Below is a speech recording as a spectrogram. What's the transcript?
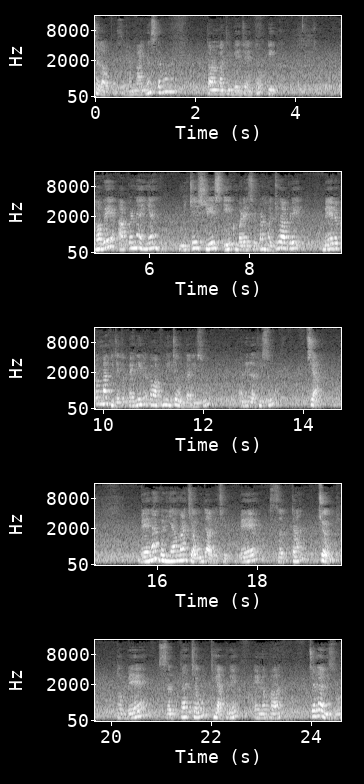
ચલાવવો પડશે. એટલે માઇનસ કરવાના. ત્રણમાંથી બે જાય તો એક. હવે આપણને અહીંયા નીચે શેષ એક મળે છે. પણ હજુ આપણે બે રકમ બાકી છે. તો પહેલી રકમ આપણે નીચે ઉતારીશું અને લખીશું ચાર. બે ના ઘડિયામાં ચૌદ આવે છે. બે સત્તા ચૌદ. તો બે સત્તા ચૌદથી આપણે એનો ભાગ ચલાવીશું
